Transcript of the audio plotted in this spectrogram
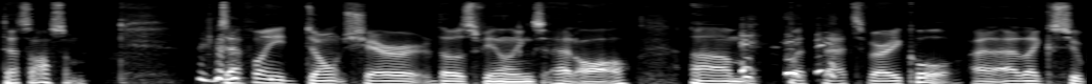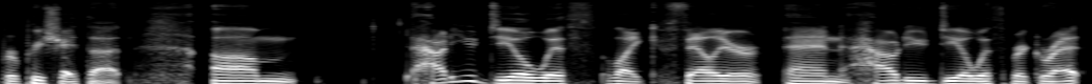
That's awesome. Definitely don't share those feelings at all. Um, but that's very cool. I, I like super appreciate that. Um, how do you deal with like failure and how do you deal with regret?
